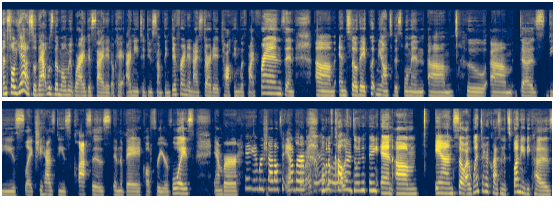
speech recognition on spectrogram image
and so yeah so that was the moment where i decided okay i need to do something different and i started talking with my friends and um and so they put me onto this woman um who um does these like she has these classes in the bay called free your voice amber. Hey amber shout out to amber out to woman of color doing a thing and um and so i went to her class and it's funny because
